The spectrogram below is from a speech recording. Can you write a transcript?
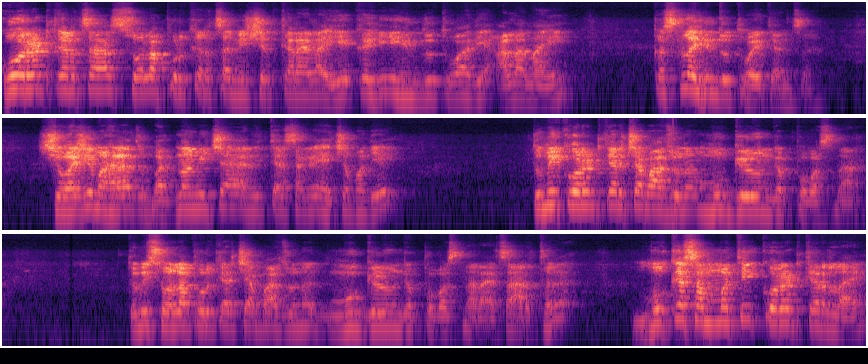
कोरटकरचा सोलापूरकरचा निषेध करायला एकही हिंदुत्ववादी आला नाही. कसलं हिंदुत्व आहे त्यांचं? शिवाजी महाराज बदनामीच्या आणि त्या सगळ्या ह्याच्यामध्ये तुम्ही कोरटकरच्या बाजूनं मूग गिळून गप्प बसणार. तुम्ही सोलापूरकरच्या बाजूनं मूग गिळून गप्प बसणार याचा अर्थ मुखसंमती कोरटकरला आहे.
